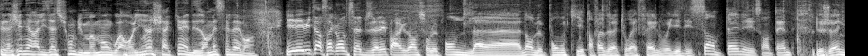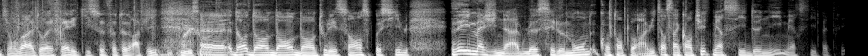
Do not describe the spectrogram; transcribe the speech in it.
la généralisation du moment warolien, chacun est désormais célèbre. Il est 8h57. Vous allez par exemple sur le pont de la, non, le pont qui est en face de la Tour Eiffel. Vous voyez des centaines et des centaines de jeunes qui vont voir la Tour Eiffel et qui se photographient euh, dans, dans, dans, dans tous les sens possibles. C'est imaginable. C'est le monde contemporain. 8h58. Merci Denis. Merci Patrick.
